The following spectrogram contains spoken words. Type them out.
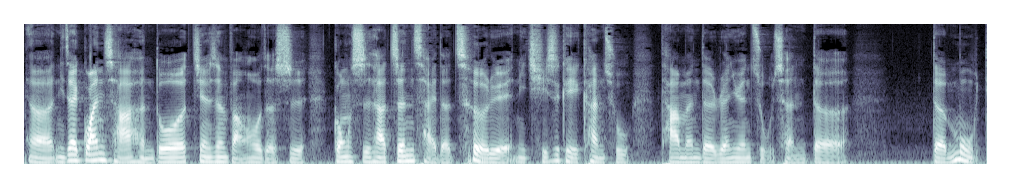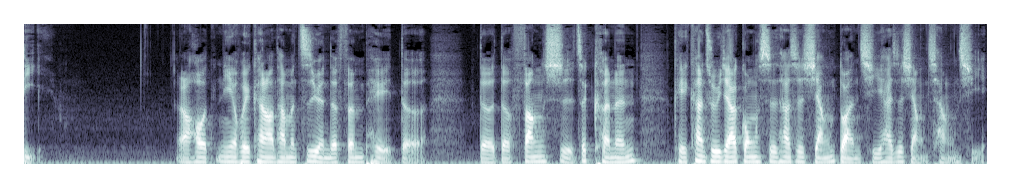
呃，你在观察很多健身房或者是公司它增财的策略，你其实可以看出他们的人员组成的的目的，然后你也会看到他们资源的分配的。的的方式，这可能可以看出一家公司它是想短期还是想长期。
